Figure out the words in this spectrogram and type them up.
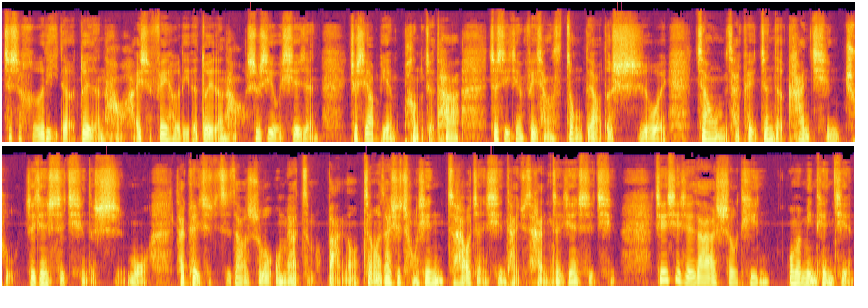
这是合理的对人好还是非合理的对人好，是不是有些人就是要别人捧着他，这是一件非常重要的思维，这样我们才可以真的看清楚这件事情的始末，才可以去知道说我们要怎么办哦，怎么再去重新调整心态去看这件事情。今天谢谢大家收听，我们明天见。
